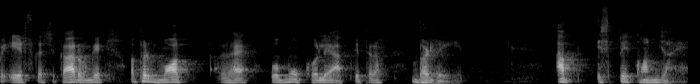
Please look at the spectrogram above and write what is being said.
पे एड्स का शिकार होंगे और फिर मौत है वो मुँह खोले आपकी तरफ़ बढ़ रही है। अब इस पे कौन जाए?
